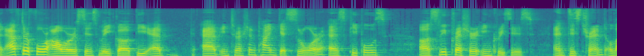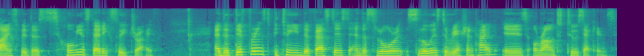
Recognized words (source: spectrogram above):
And after four hours since wake up, the app, app interaction time gets slower as people's uh, sleep pressure increases. And this trend aligns with the homeostatic sleep drive. And the difference between the fastest and the slower, slowest reaction time is around two seconds.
